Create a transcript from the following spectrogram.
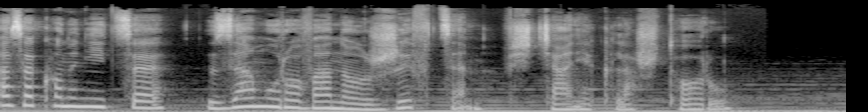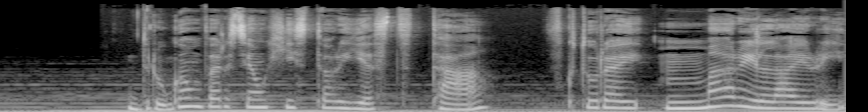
a zakonnicę zamurowano żywcem w ścianie klasztoru. Drugą wersją historii jest ta, w której Mary Lyrie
